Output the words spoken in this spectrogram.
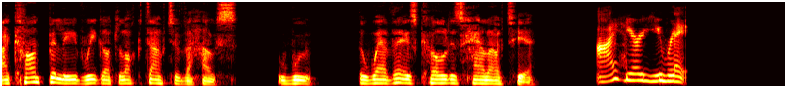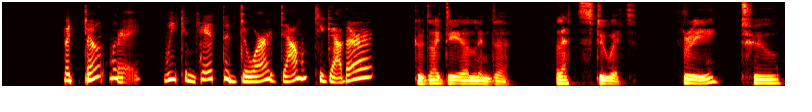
I can't believe we got locked out of the house. Woo. The weather is cold as hell out here. I hear you, Ray. But don't worry, we can hit the door down together. Good idea, Linda. Let's do it. Three, two,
